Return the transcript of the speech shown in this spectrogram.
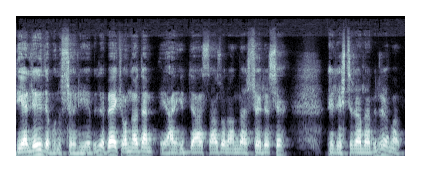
Diğerleri de bunu söyleyebilir. Belki onlardan yani iddiası az olanlar söylese eleştiri alabilir ama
